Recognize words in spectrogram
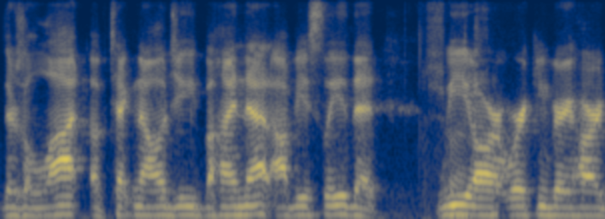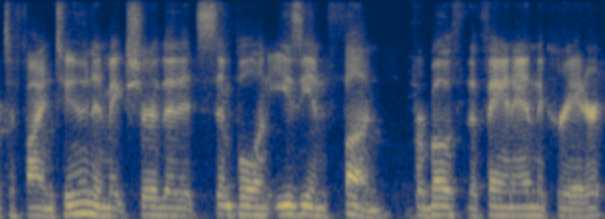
There's a lot of technology behind that obviously that we are working very hard to fine tune and make sure that it's simple and easy and fun for both the fan and the creator.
